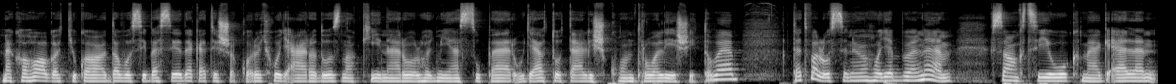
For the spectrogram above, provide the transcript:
meg ha hallgatjuk a davoszi beszédeket, és akkor, hogy hogy áradoznak Kínáról, hogy milyen szuper, ugye a totális kontroll, és így tovább, tehát valószínű, hogy ebből nem szankciók, meg ellen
